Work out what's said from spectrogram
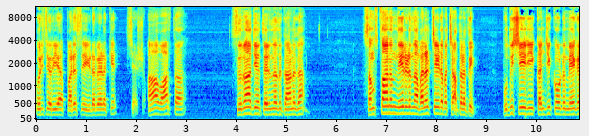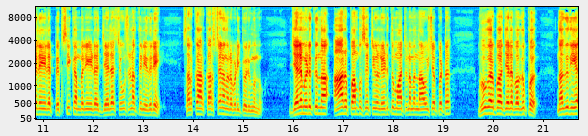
ഒരു ചെറിയ പരസ്യ ഇടവേളയ്ക്ക് ശേഷം. ആ വാർത്ത സിറാജ് തരുന്നത് കാണുക. സംസ്ഥാനം നേരിടുന്ന വരൾച്ചയുടെ പശ്ചാത്തലത്തിൽ പുതുശ്ശേരി കഞ്ചിക്കോട് മേഖലയിലെ പെപ്സി കമ്പനിയുടെ ജലചൂഷണത്തിനെതിരെ സർക്കാർ കർശന നടപടിക്കൊരുങ്ങുന്നു ജലമെടുക്കുന്ന ആറ് പമ്പ് സെറ്റുകൾ എടുത്തു മാറ്റണമെന്നാവശ്യപ്പെട്ട് ഭൂഗർഭ ജലവകുപ്പ് നകുതിയ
